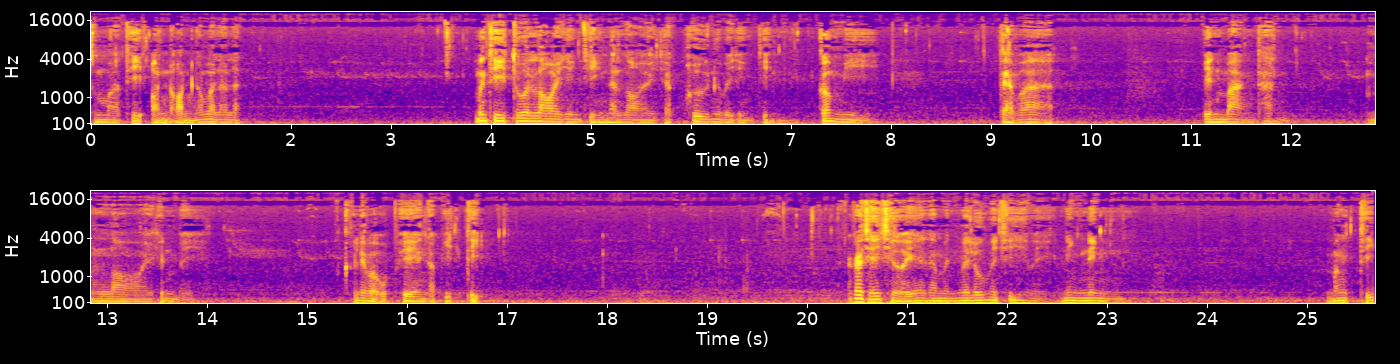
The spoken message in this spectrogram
สมาธิอ่อนๆเข้ามาแล้วล่ะ บางทีตัวลอยจริง ๆนะลอยจากพื้นขึ้นไปจริง ๆ ก็มี แต่ว่า เป็นบางท่าน มันลอยขึ้นไปเขาเรียกว่าอุเพงกับปิติ ก็เฉยๆแต่มันไม่รู้ไม่ชี้ไปนิ่งๆ บางที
